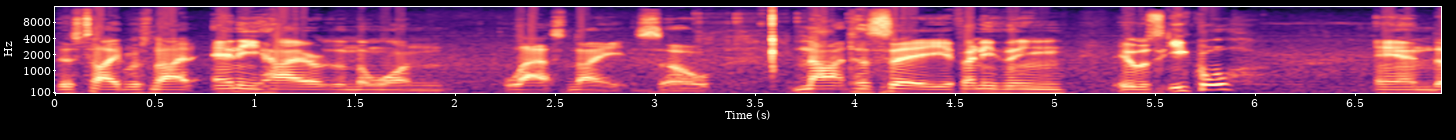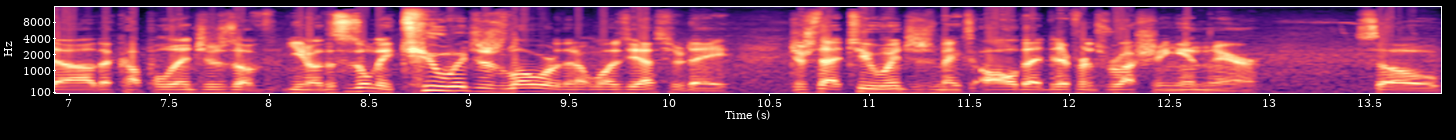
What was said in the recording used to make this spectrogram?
this tide was not any higher than the one last night, so not to say, if anything, it was equal, and uh, the couple inches of, you know, this is only two inches lower than it was yesterday. Just that two inches makes all that difference rushing in there. So,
